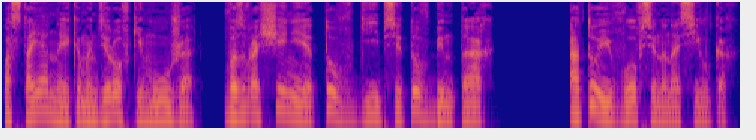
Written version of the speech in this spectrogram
Постоянные командировки мужа, возвращение то в гипсе, то в бинтах, а то и вовсе на носилках.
